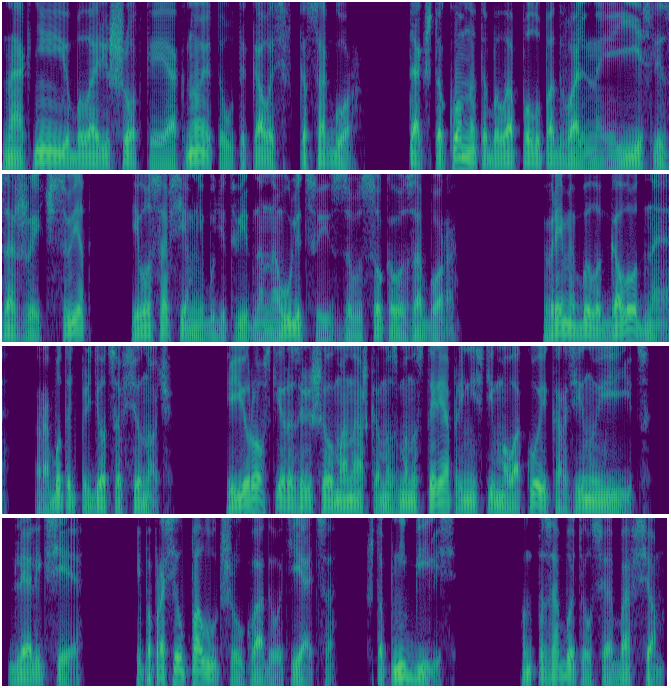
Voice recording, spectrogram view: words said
На окне ее была решетка, и окно это утыкалось в косогор. Так что комната была полуподвальная, и если зажечь свет, его совсем не будет видно на улице из-за высокого забора. Время было голодное, работать придется всю ночь. И Юровский разрешил монашкам из монастыря принести молоко и корзину яиц для Алексея и попросил получше укладывать яйца, чтоб не бились. Он позаботился обо всем.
